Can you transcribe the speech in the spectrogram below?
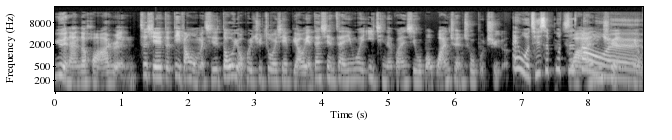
越南的华人这些的地方，我们其实都有会去做一些表演，但现在因为疫情的关系，我们完全出不去了。哎，我其实不知道，哎，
